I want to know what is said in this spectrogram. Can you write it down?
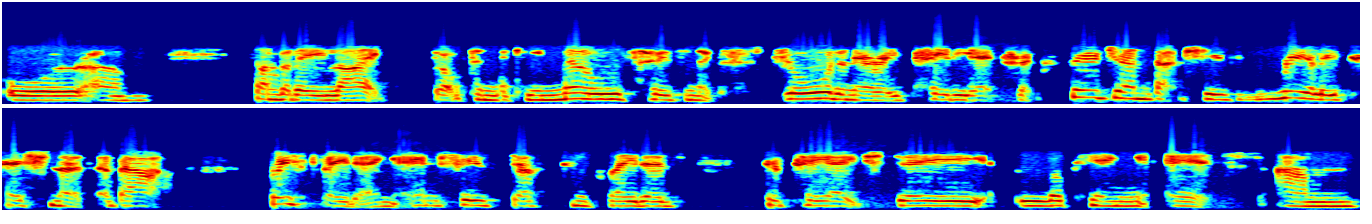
or um, somebody like Dr. Nikki Mills, who's an extraordinary pediatric surgeon, but she's really passionate about breastfeeding, and she's just completed her PhD looking at um,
